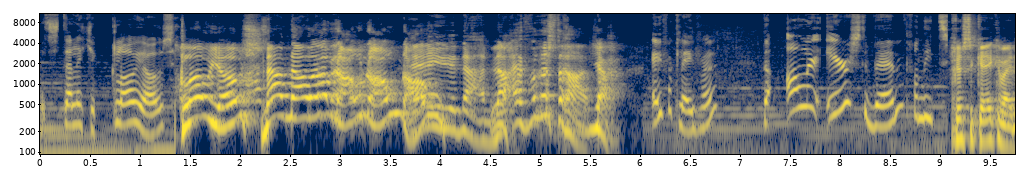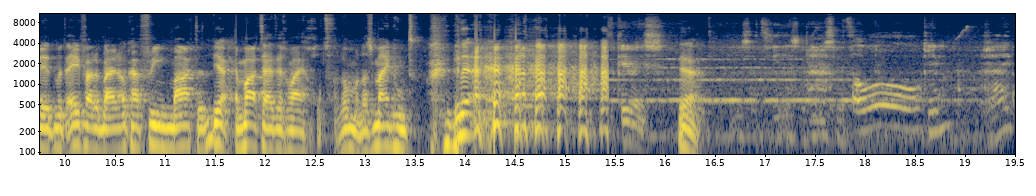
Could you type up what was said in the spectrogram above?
Dat stelletje klojo's. Klojo's. Nou, nou, Nou, nou, nou, nou. Hey, nou, nou even rustig aan. Ja. Eva Kleven, de allereerste band van die Gisteren keken wij dit met Eva erbij en ook haar vriend Maarten. Ja. En Maarten zei tegen mij, godverdomme, dat is mijn hoed. Kim is. Ja. Oh. Kim, Rijk.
